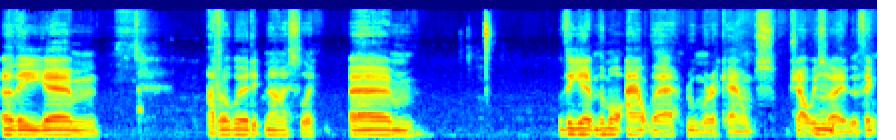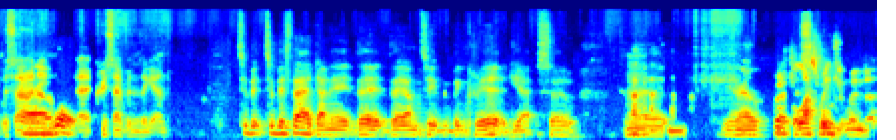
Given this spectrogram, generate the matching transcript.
of the, um, how do I word it nicely? Um, the um, the more out there rumor accounts, shall we mm. say, that think we're signing uh, well, uh, Chris Evans again. To be to be fair, Danny, they they haven't even been created yet, so um, you know, last week at window.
